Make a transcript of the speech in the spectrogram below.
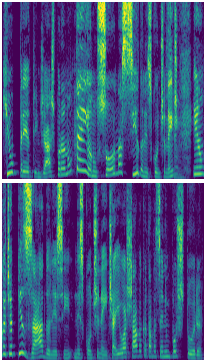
que o preto em diáspora não tem. Eu não sou nascida nesse continente Sim. e nunca tinha pisado nesse, nesse continente. Aí eu achava que eu estava sendo impostora.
